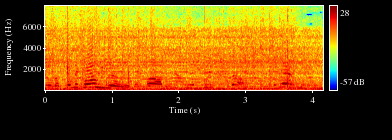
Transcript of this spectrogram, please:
Gubbar, kom igång nu! Vad fan, vi sitter helt tysta! Kom igen nu!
